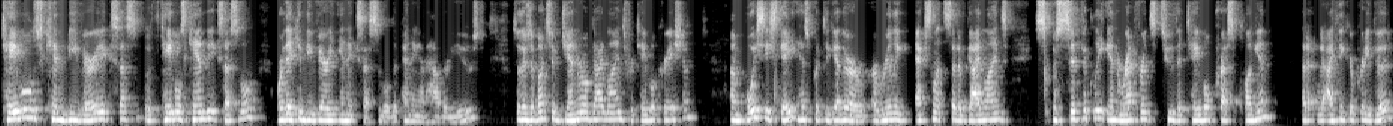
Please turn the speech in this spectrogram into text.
Tables can be very accessible, tables can be accessible or they can be very inaccessible depending on how they're used. So there's a bunch of general guidelines for table creation. Um, Boise State has put together a, a, really excellent set of guidelines specifically in reference to the TablePress plugin that I think are pretty good.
